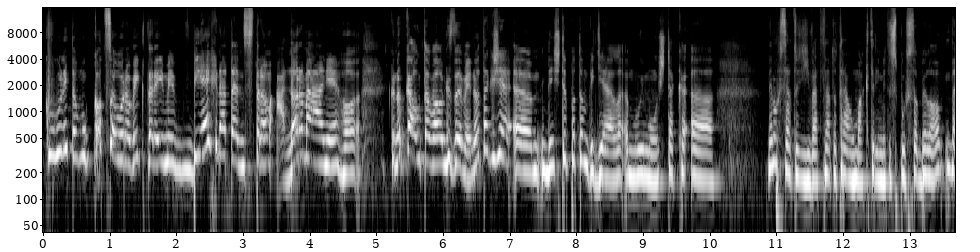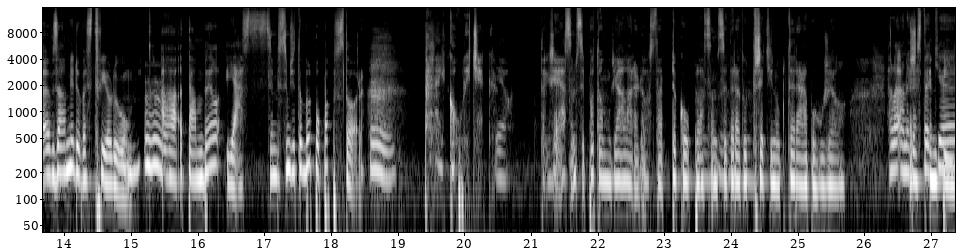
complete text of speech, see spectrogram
kvůli tomu kocourovi, který mi vběh na ten strom a normálně ho knockoutoval k zemi. No takže, um, když to potom viděl můj muž, tak uh, nemohl se na to dívat, na to trauma, který mi to způsobilo. Eh, Vzal mě do Westfieldu Mhm. a tam byl, já si myslím, že to byl pop-up store, plný kouliček. Jo. Takže já jsem si potom udělala radost a dokoupila jsem si teda tu třetinu, která bohužel. Hele, a neštve tě,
